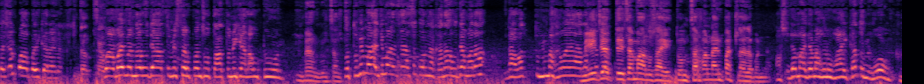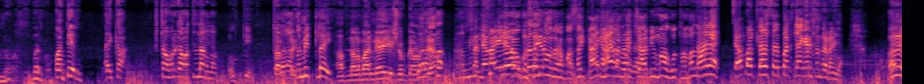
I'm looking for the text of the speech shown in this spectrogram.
कशाला पळापळी करायला. मामा म्हणणार उद्या तुम्ही सरपंच होता. तुम्ही गेला उठून. तुम्ही माझी माणसं असं करू नका ना. उद्या मला गावात तुम्ही मी तर- जनतेचा माणूस आहे तुमचा पण नाही पाटलाचा पण नाही. असू द्या माझ्या मागणं हो ऐका तुम्ही? हो. बर. पाटील ऐका स्टावर गावात लागणार ओके. बरं, आता चालतंय. मिटलंय. आपल्याला मान्य आहे हिशोब तेवढा बरं, द्या. आता आम्ही- संध्याकाळी राव, बसाई राव जरा, बसाई. काय काय चहा बी मागू थांबा जरा. नाही नाही, चहा पाटला सर पाटला घरी संध्याकाळी या. अरे,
